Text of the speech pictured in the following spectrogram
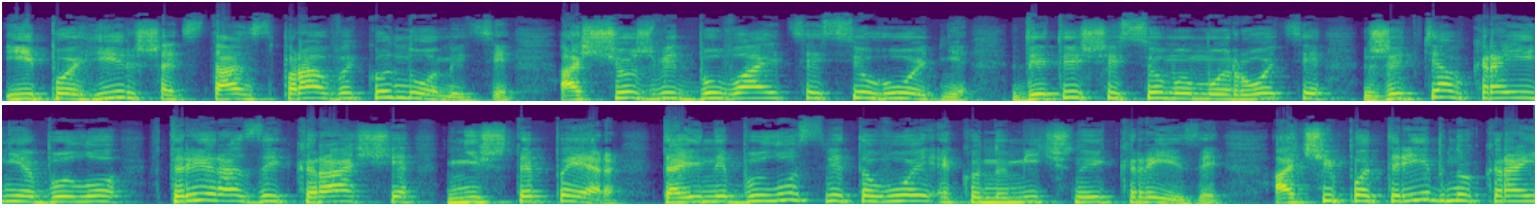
і погіршать стан справ в економіці. А що ж відбувається сьогодні? В 2007 році життя в країні було в три рази краще, ніж тепер, та й не було світової економічної кризи. А чи потрібно країні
